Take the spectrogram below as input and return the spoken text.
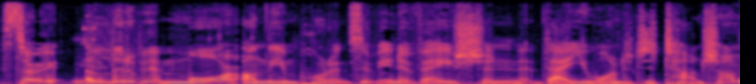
So, yeah. a little bit more on the importance of innovation that you wanted to touch on.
